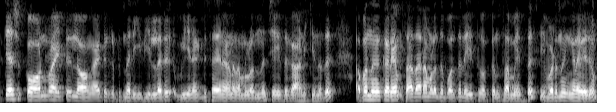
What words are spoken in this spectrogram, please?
അത്യാവശ്യം കോർണർ ആയിട്ട് ലോങ് ആയിട്ട് കിട്ടുന്ന രീതിയിലുള്ളൊരു വീനക്ക് ഡിസൈനാണ് നമ്മളൊന്ന് ചെയ്ത് കാണിക്കുന്നത്. അപ്പോൾ നിങ്ങൾക്കറിയാം സാധാരണ നമ്മൾ ഇതുപോലത്തെ ലേസ് വെക്കുന്ന സമയത്ത് ഇവിടുന്ന് ഇങ്ങനെ വരും.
